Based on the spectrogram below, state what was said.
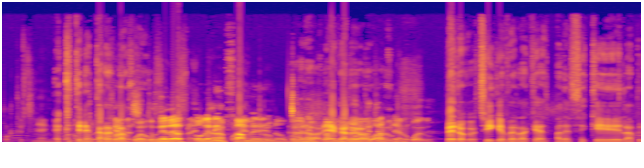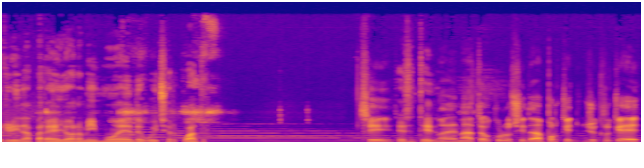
Porque tenían, Es que bueno, tenían que arreglar la el juego. Porque era, porque infame, ¿no? Porque Claro, era había que infame. arreglar el el juego. Pero sí, que es verdad que parece que la prioridad para ellos ahora mismo es The Witcher 4. Sí. Tiene sentido. Además tengo curiosidad porque yo creo que...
